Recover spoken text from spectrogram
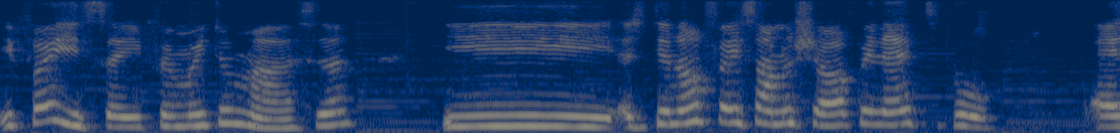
e foi isso aí, foi muito massa. E a gente não fez só no shopping, né? Tipo, é,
